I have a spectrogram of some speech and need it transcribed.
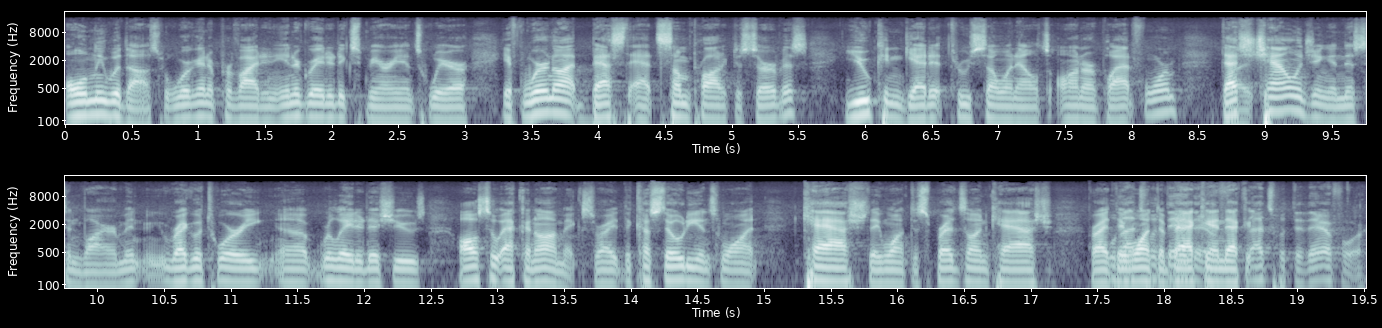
only with us, but we're going to provide an integrated experience where if we're not best at some product or service, you can get it through someone else on our platform. That's Right. challenging in this environment, regulatory uh, related issues, also economics, right? The custodians want cash, they want the spreads on cash, right? Well, they want the back end. Ec- That's what they're there for.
